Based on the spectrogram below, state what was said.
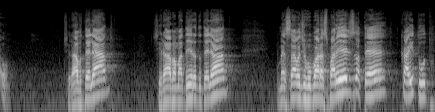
eu tirava o telhado, tirava a madeira do telhado, começava a derrubar as paredes até cair tudo.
